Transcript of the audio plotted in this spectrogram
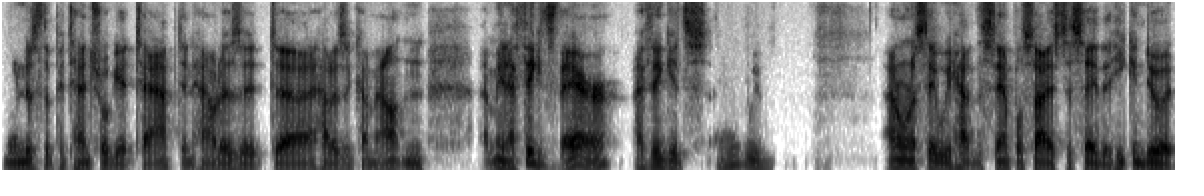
when does the potential get tapped and how does it uh, how does it come out? And I mean, I think it's there. I think it's I think we I don't want to say we have the sample size to say that he can do it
